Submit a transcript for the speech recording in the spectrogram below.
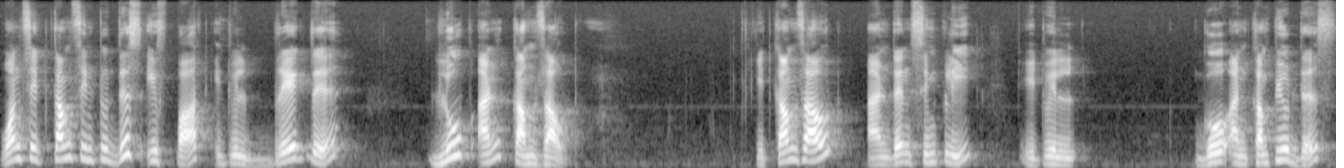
Once it comes into this if part, it will break the loop and comes out. It comes out and then simply it will go and compute this,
